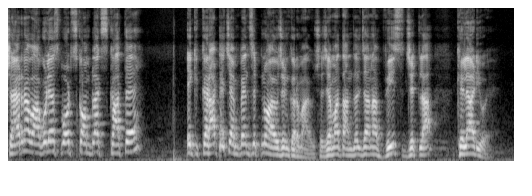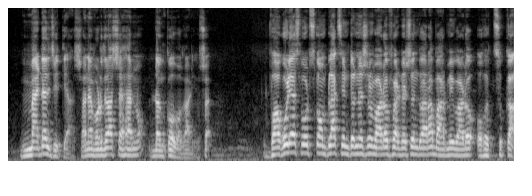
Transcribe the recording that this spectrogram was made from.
શહેરના વાઘોડિયા સ્પોર્ટ્સ કોમ્પ્લેક્સ ખાતે એક કરાટે ચેમ્પિયનશિપનું આયોજન કરવામાં આવ્યું છે, જેમાં તાંદલજાના વીસ જેટલા ખેલાડીઓએ મેડલ જીત્યા છે અને વડોદરા શહેરનો ડંકો વગાડ્યો છે. Waghodia sports complex international Wado federation દ્વારા બારમી વાડો ઓહત્સુકા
